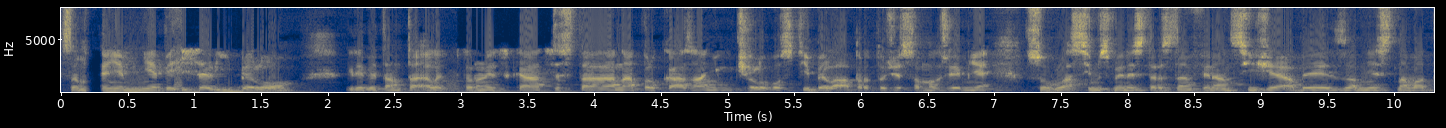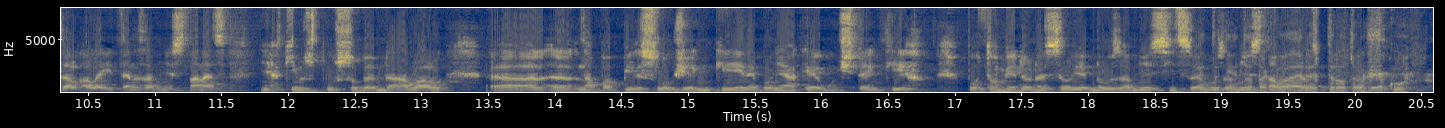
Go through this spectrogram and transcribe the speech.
samozřejmě mně by se líbilo, kdyby tam ta elektronická cesta na prokázání účelovosti byla, protože samozřejmě souhlasím s ministerstvem financí, že aby zaměstnavatel, ale i ten zaměstnanec nějakým způsobem dával eh, na papír složenky nebo nějaké účtenky, potom je donesl jednou za měsíc svému zaměstnavateli. Je to takové retro trošku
